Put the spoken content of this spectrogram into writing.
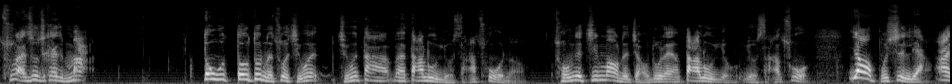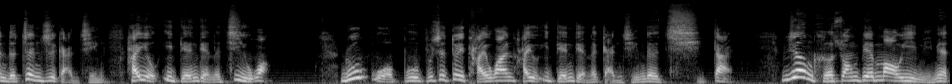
出来之后就开始骂，都都都能错。请问，请问大那大陆有啥错呢？从一个经贸的角度来讲，大陆有有啥错？要不是两岸的政治感情还有一点点的寄望，如果不不是对台湾还有一点点的感情的期待，任何双边贸易里面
